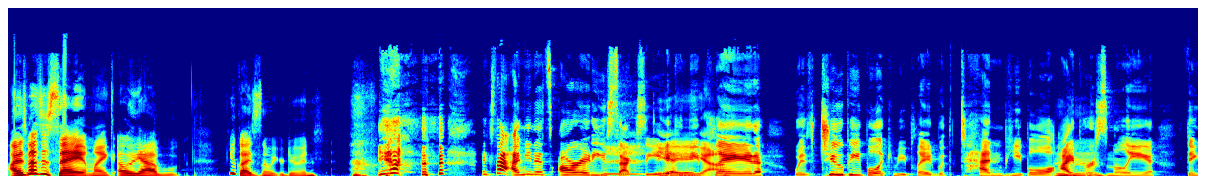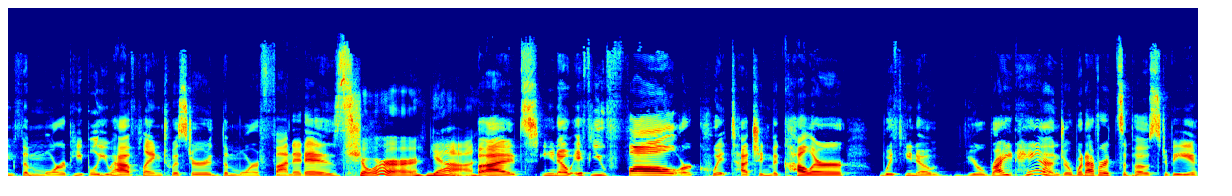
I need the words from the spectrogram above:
I was about to say, I'm like, oh yeah, you guys know what you're doing. Yeah. exactly. I mean, it's already sexy. Yeah, it can yeah, be yeah. played with two people, it can be played with 10 people. I Mhm. personally think the more people you have playing Twister, the more fun it is. Sure. Yeah. But, you know, if you fall or quit touching the color with, you know, your right hand or whatever it's supposed to be,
